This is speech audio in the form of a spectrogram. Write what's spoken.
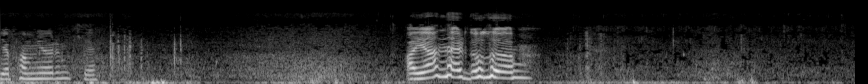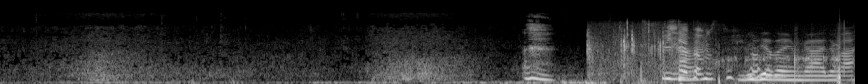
Yapamıyorum ki. Ayağın nerede oğlum? Videoda mısın? Videodayım galiba.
